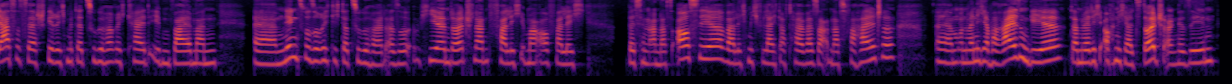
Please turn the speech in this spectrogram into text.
Ja, es ist sehr schwierig mit der Zugehörigkeit, eben weil man ähm, nirgendwo so richtig dazugehört. Also hier in Deutschland falle ich immer auf, weil ich ein bisschen anders aussehe, weil ich mich vielleicht auch teilweise anders verhalte. Ähm, und wenn ich aber reisen gehe, dann werde ich auch nicht als Deutsch angesehen,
